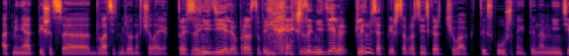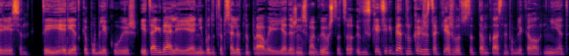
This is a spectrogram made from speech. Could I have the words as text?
от меня отпишется 20 миллионов человек. То есть за неделю, просто, понимаешь, за неделю, клянусь, отпишется. Просто мне скажут, чувак, ты скучный, ты нам не интересен ты редко публикуешь и так далее. И они будут абсолютно правы. И я даже не смогу им что-то сказать, ребят, ну как же так, я же вот что-то там классное публиковал. Нет,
